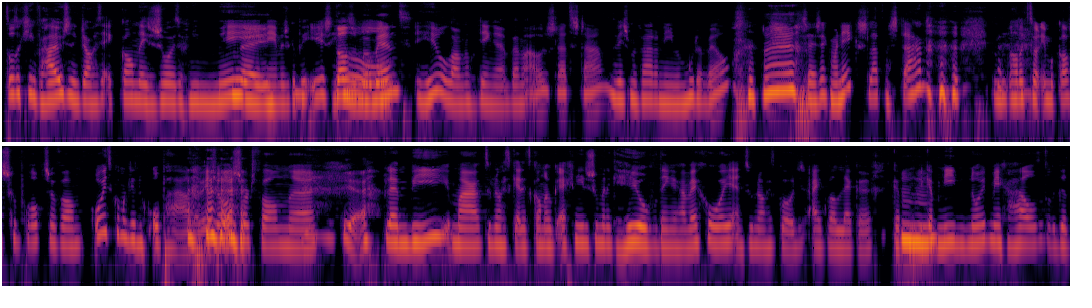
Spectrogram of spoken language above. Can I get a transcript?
Tot ik ging verhuizen en ik dacht, ik kan deze zooi toch niet meenemen. Dus ik heb eerst dat is heel, het moment. heel lang nog dingen bij mijn ouders laten staan. Wist mijn vader niet, mijn moeder wel. Eh, Ik zei, zeg maar niks, laat me staan. dan had ik het dan in mijn kast gepropt, zo van, ooit kom ik dit nog ophalen. Weet je wel, een soort van eh, plan B. Maar toen dacht ik, ja, dit kan ook echt niet. Dus toen ben ik heel veel dingen gaan weggooien. En toen dacht ik, oh, dit is eigenlijk wel lekker. Ik heb, Mhm. ik heb niet, nooit meer gehuild dat ik dat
